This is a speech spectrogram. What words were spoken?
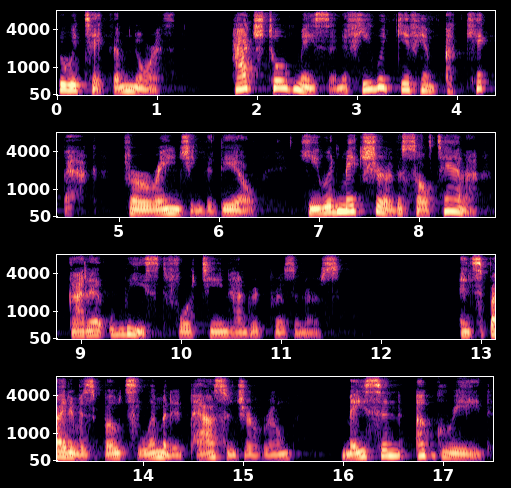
who would take them north. Hatch told Mason if he would give him a kickback for arranging the deal, he would make sure the Sultana got at least 1,400 prisoners. In spite of his boat's limited passenger room, Mason agreed.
